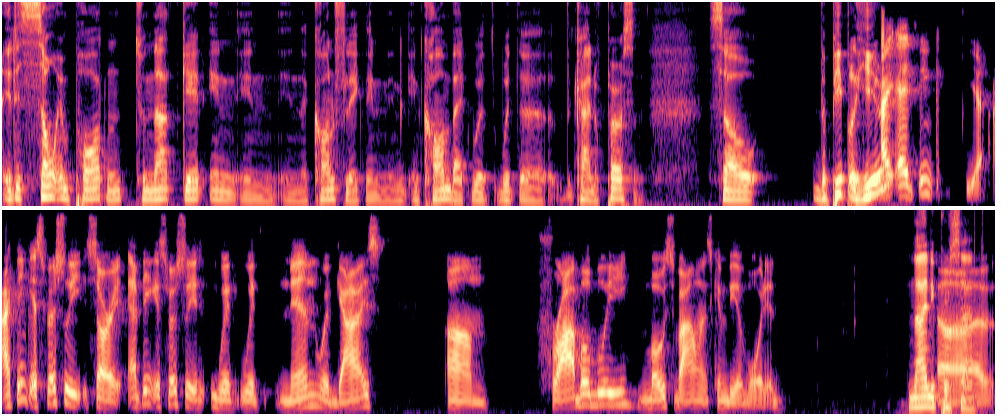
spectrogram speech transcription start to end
It is so important to not get in in in a conflict in in, in combat with with the, the kind of person. So the people here I, I think yeah i think especially sorry i think especially with with men with guys um probably most violence can be avoided. 90% uh,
